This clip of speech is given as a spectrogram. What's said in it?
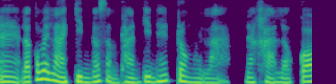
อ่าแล้วก็เวลากินก็สำคัญกินให้ตรงเวลานะคะ แล้วก็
